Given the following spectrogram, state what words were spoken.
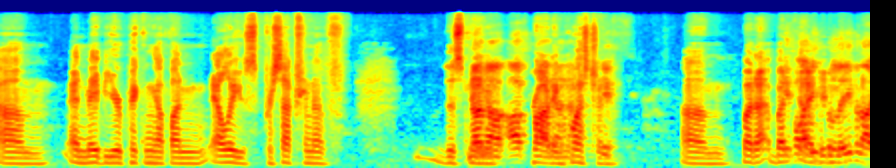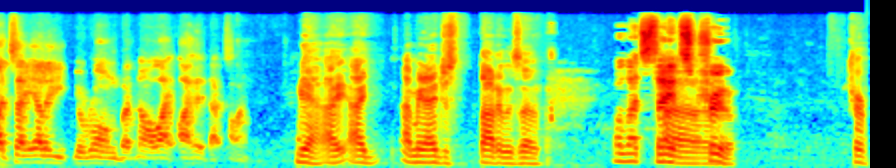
um, and maybe you're picking up on Ellie's perception of this No, being no, a I've- prodding no, no. question. If- um, but I, but if I, didn't didn't- believe it, I'd say Ellie, you're wrong. But no, I, I heard that time. Yeah, I, I I mean I just thought it was a. Well, let's say it's uh, true. Sure.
